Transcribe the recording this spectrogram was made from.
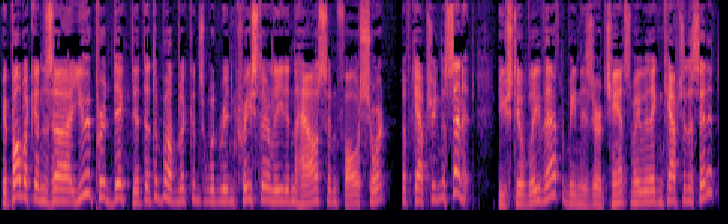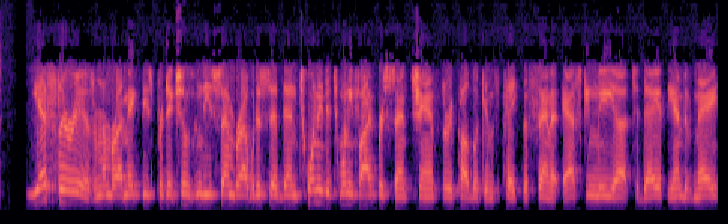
Republicans, uh, you predicted that the Republicans would increase their lead in the House and fall short of capturing the Senate. Do you still believe that? I mean, is there a chance maybe they can capture the Senate? Yes, there is. Remember, I make these predictions in December. I would have said then 20 to 25 percent chance the Republicans take the Senate. Asking me uh, today at the end of May,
